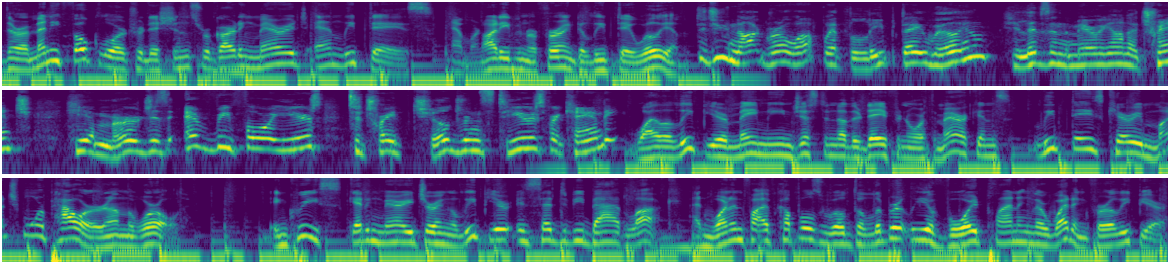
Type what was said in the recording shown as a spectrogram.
There are many folklore traditions regarding marriage and leap days. And we're not even referring to Leap Day William. Did you not grow up with Leap Day William? He lives in the Mariana Trench. He emerges every four years to trade children's tears for candy. While a leap year may mean just another day for North Americans, leap days carry much more power around the world. In Greece, getting married during a leap year is said to be bad luck, and one in five couples will deliberately avoid planning their wedding for a leap year.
